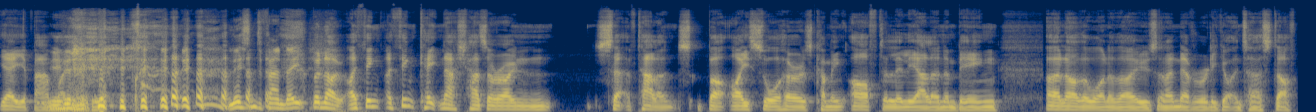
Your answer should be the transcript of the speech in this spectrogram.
Yeah, you bandwagon. Listen to Fan Foundation. but no, I think I think Kate Nash has her own set of talents, but I saw her as coming after Lily Allen and being another one of those, and I never really got into her stuff.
